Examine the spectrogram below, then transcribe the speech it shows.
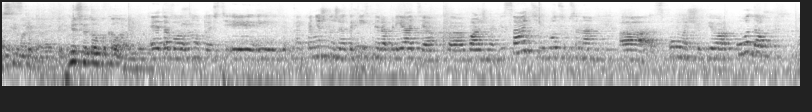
снимали, да, это Дню Святого Николая. было. Это было, ну, то есть, и, и, конечно же, о таких мероприятиях э, важно писать. И вот, собственно, э, с помощью QR-кодов э,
